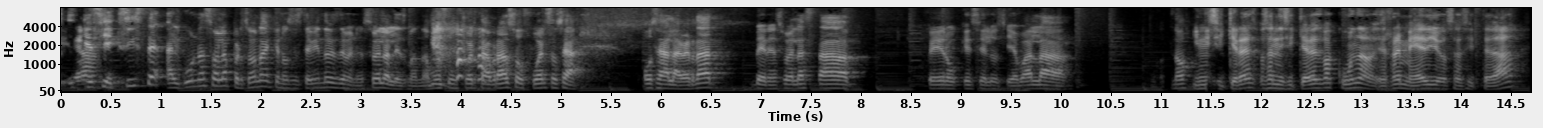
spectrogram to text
si, ya. que si existe alguna sola persona que nos esté viendo desde Venezuela, les mandamos un fuerte abrazo, fuerza, o sea, o sea, la verdad, Venezuela está, pero que se los lleva la... No, y ni siquiera es, o sea, ni siquiera es vacuna, es remedio, o sea, si te da,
